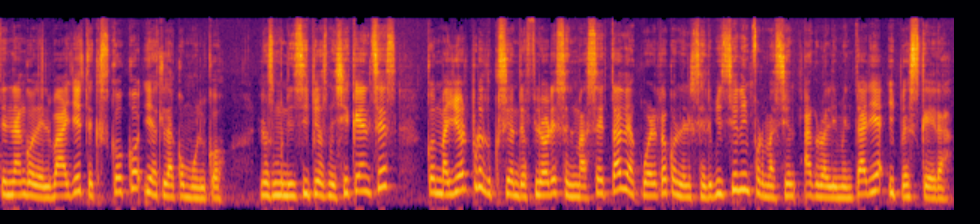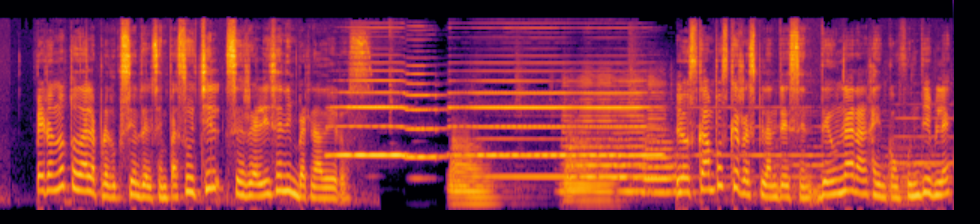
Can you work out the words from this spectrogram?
Tenango del Valle, Texcoco y Atlacomulco, los municipios mexiquenses con mayor producción de flores en maceta de acuerdo con el Servicio de Información Agroalimentaria y Pesquera. Pero no toda la producción del cempasúchil se realiza en invernaderos. Los campos que resplandecen de un naranja inconfundible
